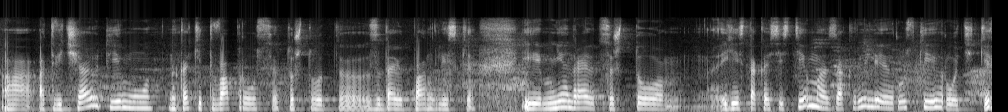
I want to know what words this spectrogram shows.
а, отвечают ему на какие-то вопросы, то, что вот, а, задают по-английски. И мне нравится, что есть такая система, закрыли русские эротики.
